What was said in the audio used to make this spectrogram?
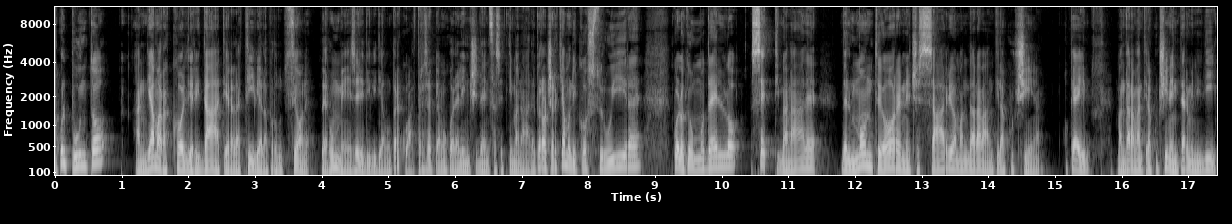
a quel punto andiamo a raccogliere i dati relativi alla produzione per un mese, li dividiamo per 4 e sappiamo qual è l'incidenza settimanale, però cerchiamo di costruire quello che è un modello settimanale del monte ore necessario a mandare avanti la cucina, ok? Mandare avanti la cucina in termini di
